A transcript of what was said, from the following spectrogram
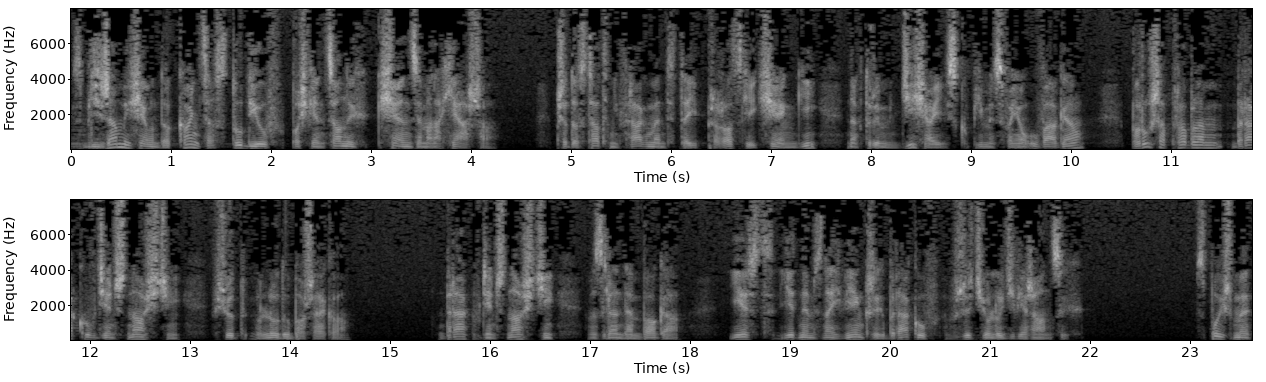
Zbliżamy się do końca studiów poświęconych księdze Malachiasza. Przedostatni fragment tej prorockiej księgi, na którym dzisiaj skupimy swoją uwagę, porusza problem braku wdzięczności wśród ludu Bożego. Brak wdzięczności względem Boga jest jednym z największych braków w życiu ludzi wierzących. Spójrzmy,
